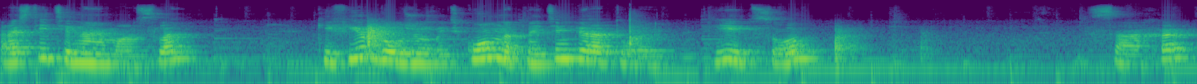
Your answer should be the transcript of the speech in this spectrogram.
растительное масло. Кефир должен быть комнатной температуры. Яйцо, сахар.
